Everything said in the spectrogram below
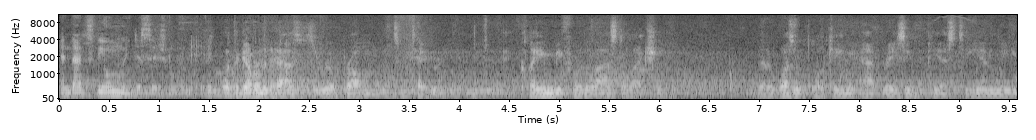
and that's the only decision we made. What the government has is a real problem with its integrity. I mean, it claimed before the last election that it wasn't looking at raising the PST, and we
